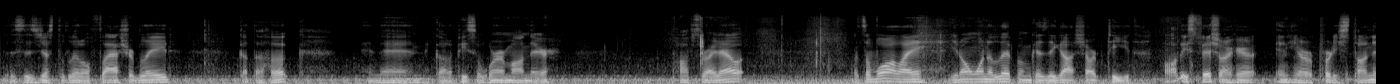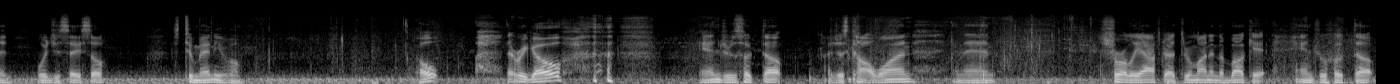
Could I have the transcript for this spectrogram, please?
This is just a little flasher blade. Got the hook and then got a piece of worm on there pops right out. That's a walleye. You don't want to lip them because they got sharp teeth. All these fish on here in here are pretty stunning. Would you say so? There's too many of them. Oh, there we go. Andrew's hooked up. I just caught one and then shortly after I threw mine in the bucket, Andrew hooked up.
